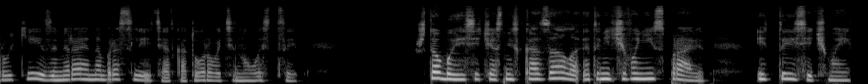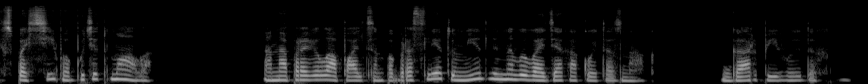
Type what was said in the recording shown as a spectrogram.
руке и замирая на браслете, от которого тянулась цепь. Что бы я сейчас ни сказала, это ничего не исправит, и тысяч моих спасибо будет мало. Она провела пальцем по браслету, медленно выводя какой-то знак. Гарпий выдохнул.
